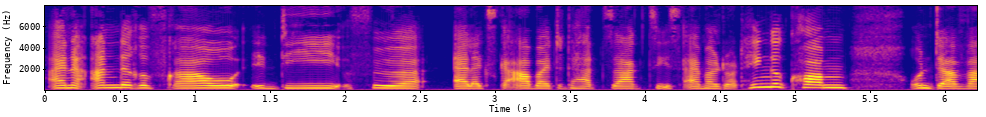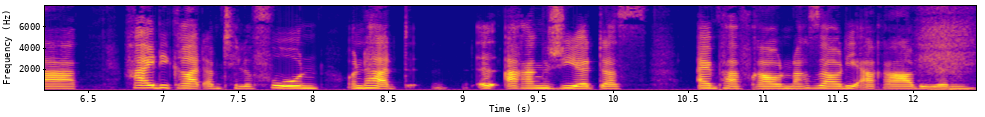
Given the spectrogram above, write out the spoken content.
eine andere Frau, die für Alex gearbeitet hat, sagt, sie ist einmal dorthin gekommen und da war Heidi gerade am Telefon und hat äh, arrangiert, dass ein paar Frauen nach Saudi-Arabien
